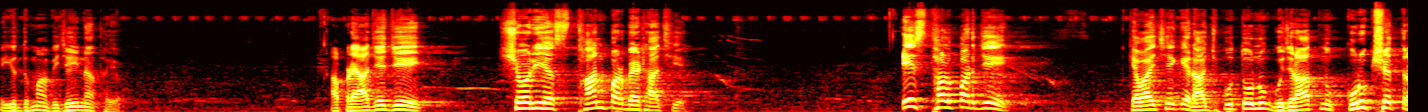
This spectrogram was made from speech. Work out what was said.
યુદ્ધમાં વિજય ન થયો. આપણે આજે જે શૌર્ય સ્થાન પર બેઠા છીએ, એ સ્થળ પર જે કહેવાય છે કે રાજપૂતોનું, ગુજરાતનું કુરુક્ષેત્ર,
